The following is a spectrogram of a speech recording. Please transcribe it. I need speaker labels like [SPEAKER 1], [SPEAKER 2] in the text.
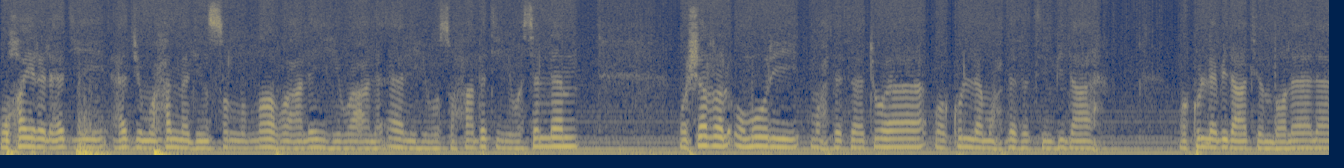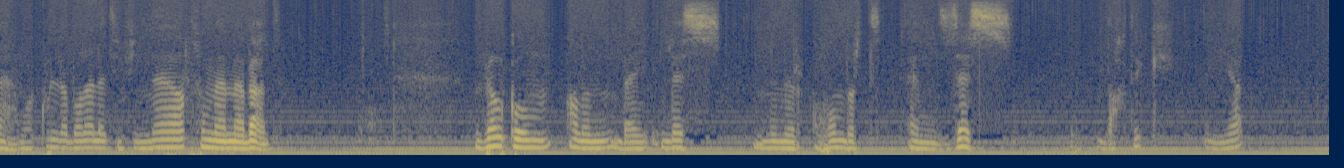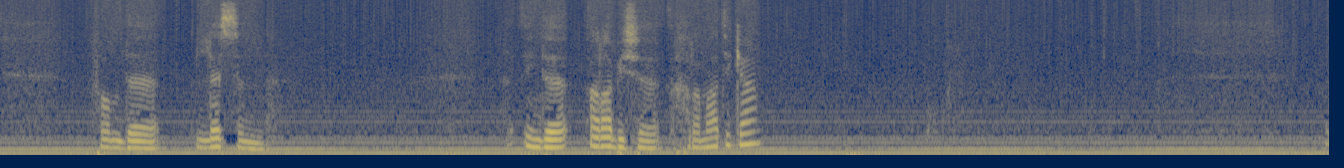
[SPEAKER 1] وخير الهدي هدي محمد صلى الله عليه وعلى آله وصحابته وسلم وشر الأمور محدثاتها وكل محدثة بدعة وكل بدعة ضلالة وكل ضلالة في النار ثم ما بعد Welkom allen bij les nummer 106, dacht ik. Ja. Van de lessen in de Arabische grammatica.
